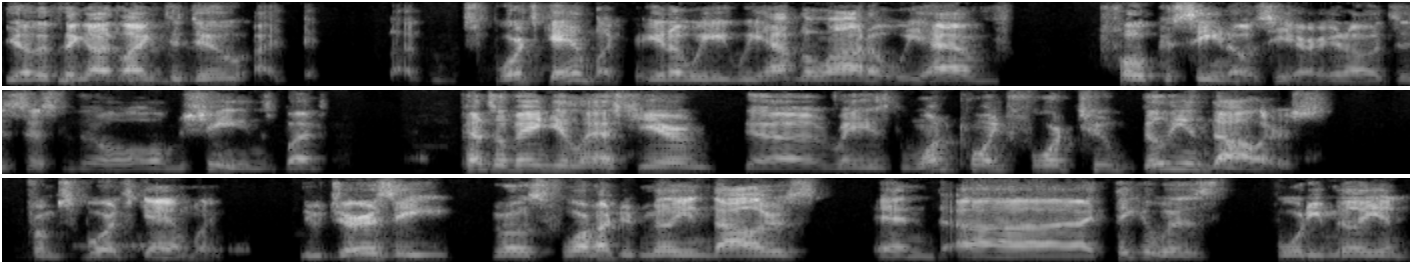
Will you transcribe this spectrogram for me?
The other thing I'd like to do, sports gambling. You know, we we have the lotto, we have faux casinos here. You know, it's, it's just all machines. But Pennsylvania last year uh, raised 1.42 billion dollars from sports gambling. New Jersey grossed 400 million dollars, and uh, I think it was 40 million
